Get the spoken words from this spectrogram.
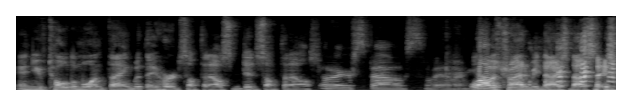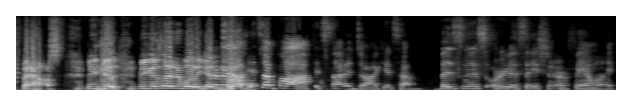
and you've told them one thing, but they heard something else and did something else? Or your spouse, whatever. Well, I was trying to be nice, not say spouse, because because I didn't want to get in No, no, no, trouble. It's a BOF. It's not a dog. It's a business, organization, or family.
